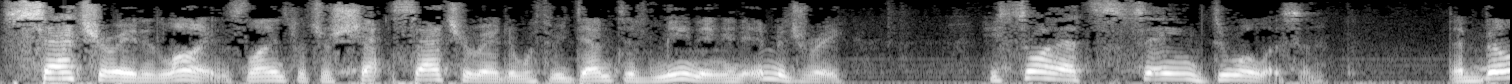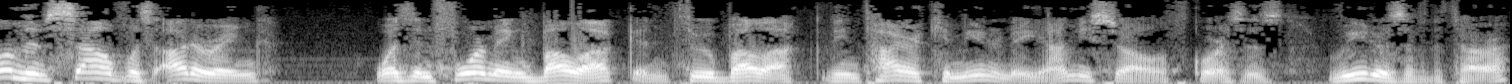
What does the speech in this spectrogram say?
saturated lines, lines which are sh- saturated with redemptive meaning and imagery, he saw that same dualism. That Bilam himself was uttering, was informing Balak, and through Balak, the entire community, Am Yisrael, of course, as readers of the Torah,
